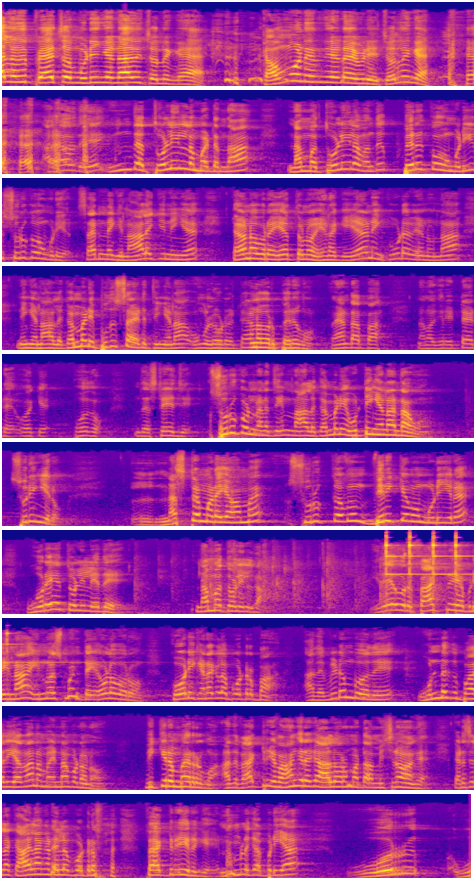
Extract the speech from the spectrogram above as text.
அல்லது பேச்ச முடிங்கன்னாது சொல்லுங்க. கம்முன்னு இருந்தேடா இப்படி? சொல்லுங்க. அதாவது இந்த தொழிலில் மட்டும்தான் நம்ம தொழிலை வந்து பெருக்கவும் முடியும் சுருக்கவும் முடியும். சார் இன்னைக்கு நாளைக்கு நீங்கள் டேர்ன் ஓவரை ஏற்றணும் எனக்கு ஏர்னிங் கூட வேணும்னா நீங்கள் நாலு கம்பெனி புதுசாக எடுத்தீங்கன்னா உங்களோட டேர்ன் ஓவர் பெருகும். வேண்டாப்பா நமக்கு ரிட்டையர்டு ஓகே போதும். இந்த ஸ்டேஜ் சுருக்கம்னு நினச்சிங்கன்னா நாலு கம்பெனியை விட்டிங்கன்னா என்ன ஆகும் சுருங்கிடும் நஷ்டமடையாமல் சுருக்கவும் விரிக்கவும் முடிகிற ஒரே தொழில் எது? நம்ம தொழில் தான் இதே ஒரு ஃபேக்ட்ரி அப்படின்னா இன்வெஸ்ட்மெண்ட் எவ்வளோ வரும்? கோடிக்கணக்கில் போட்டிருப்பான். அதை விடும்போது ஒன்றுக்கு பாதியாக தான் நம்ம என்ன பண்ணணும்? விற்கிற மாதிரி இருக்கும். அந்த ஃபேக்ட்ரியை வாங்குறதுக்கு ஆள் வர மாட்டான். மிஷினை வாங்க. கடைசியில் காயலாங்கடையில் போட்டுற ஃபேக்ட்ரி இருக்குது நம்மளுக்கு அப்படியா? ஒரு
